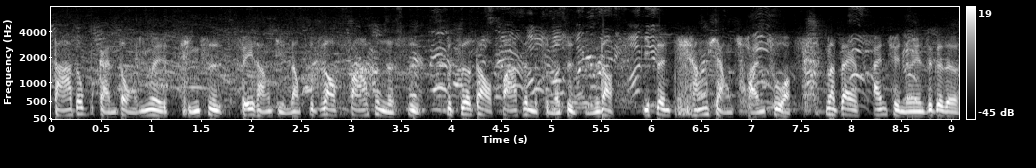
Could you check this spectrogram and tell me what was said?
大家都不敢动，因为情势非常紧张，不知道发生的事，不知道发生了什么事，只知道一阵枪响传出哦。那在安全人员这个的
